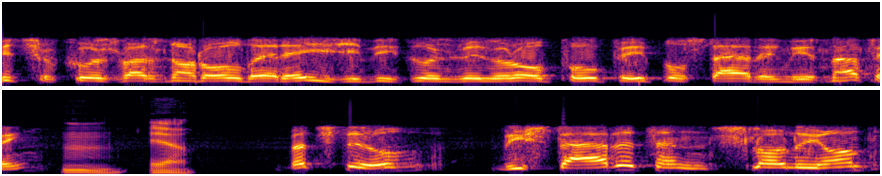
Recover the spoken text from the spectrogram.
which of course was not all that easy because we were all poor people starting with nothing. Mm, yeah. But still, we started and slowly on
